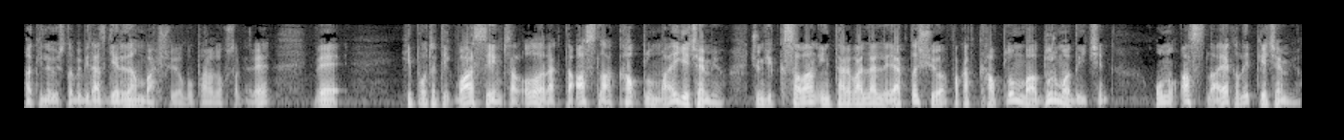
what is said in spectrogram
Akileus tabi biraz geriden başlıyor bu paradoksa göre ve hipotetik varsayımsal olarak da asla kaplumbağayı geçemiyor. Çünkü kısalan intervallerle yaklaşıyor fakat kaplumbağa durmadığı için onu asla yakalayıp geçemiyor.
